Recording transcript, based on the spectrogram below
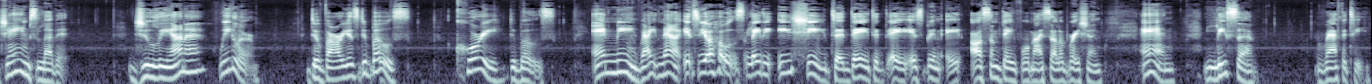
James Lovett, Juliana Wheeler, Devarius DeBose, Corey DuBose and me right now. It's your host, Lady Ishi. Today, today, it's been a awesome day for my celebration. And Lisa Rafferty,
